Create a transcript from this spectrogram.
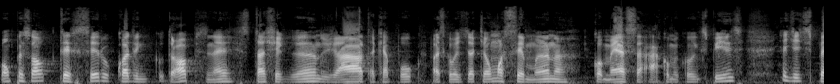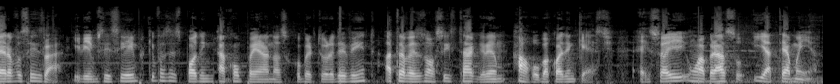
Bom, pessoal, terceiro Quadrin Drops, né? Está chegando já, daqui a pouco, basicamente daqui a uma semana começa a Comic Con Experience e a gente espera vocês lá. E lembre-se sempre que vocês podem acompanhar a nossa cobertura do evento através do nosso Instagram, arroba Quadrincast. É isso aí, um abraço e até amanhã.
